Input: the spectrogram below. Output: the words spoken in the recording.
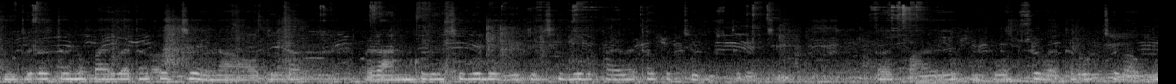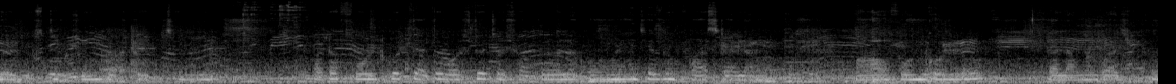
জুতোটার জন্য পায়ে ব্যথা করছে না অতটা রান করেছি বলে বুঝেছি বলে পায়ে ব্যথা করছে, বুঝতে পারছি তার পায়ে বিভৎস ব্যথা করছে বাবুর বুঝতে ভীষণ কষ্ট হচ্ছে মানে পাটা ফোল্ড করতে এত কষ্ট হচ্ছে, সকালবেলা ঘুম ভেঙেছে একদম ফার্স্ট অ্যালার্মে মাও ফোন করল অ্যালার্মে বাজলো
